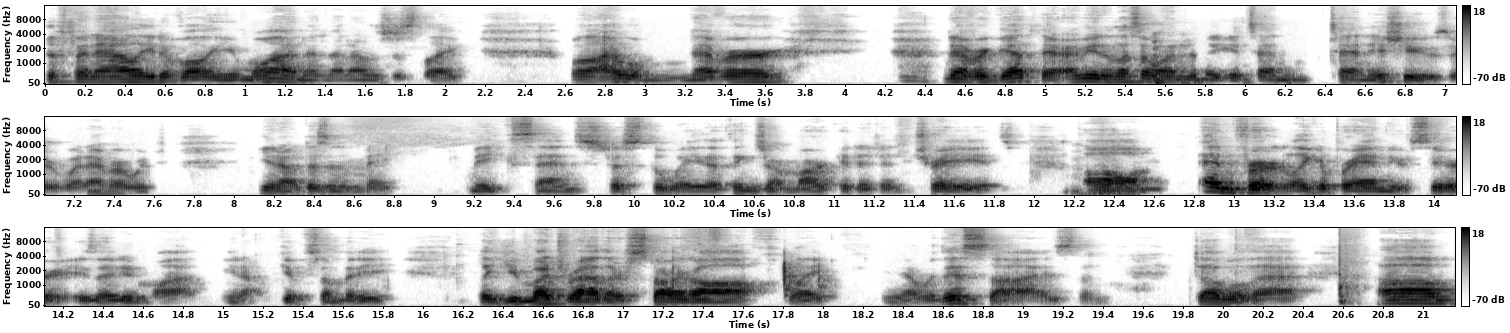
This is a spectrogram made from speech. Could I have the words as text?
the finale to volume one, and then I was just like, well, I will never never get there. I mean, unless I wanted to make it 10, 10 issues or whatever, mm-hmm. which you know doesn't make makes sense just the way that things are marketed in trades. Mm-hmm. Um, and for like a brand new series, I didn't want, you know, give somebody like you'd much rather start off like, you know, with this size than double that. Um,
